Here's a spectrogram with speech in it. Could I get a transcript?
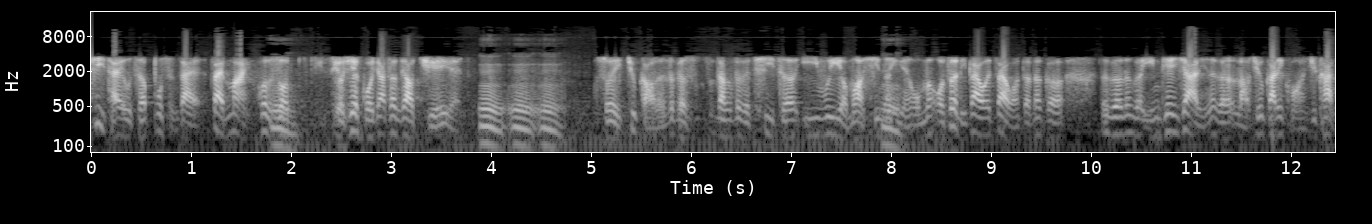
汽柴油车不存在再卖，或者说嗯。有些国家甚至要绝缘。嗯嗯嗯，所以就搞了这个让这个汽车 EV 有没有新能源？我们我这礼拜会在我的那个那个那个赢天下里那个老邱咖喱孔去看，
